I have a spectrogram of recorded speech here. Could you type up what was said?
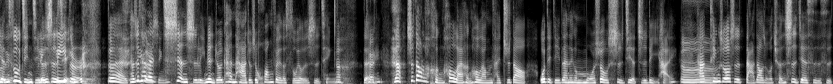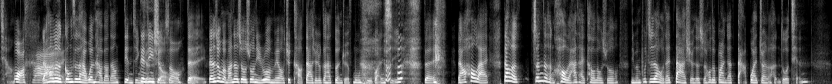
严肃紧急的事情。leader，对，可是她在现实里面，你就会看她就是荒废了所有的事情。嗯对，对那是到了很后来，很后来，我们才知道我弟弟在那个魔兽世界之厉害。嗯他听说是达到什么全世界四十四强。哇塞，然后那个公司还问他要不要当电竞电竞选选手对，但是我妈妈那时候说，你如果没有去考大学，就跟他断绝母子关系。对，然后后来到了真的很后来，他才透露说，你们不知道我在大学的时候都帮人家打怪赚了很多钱。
